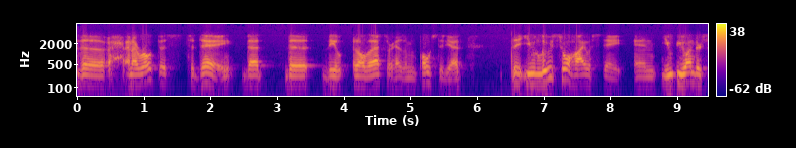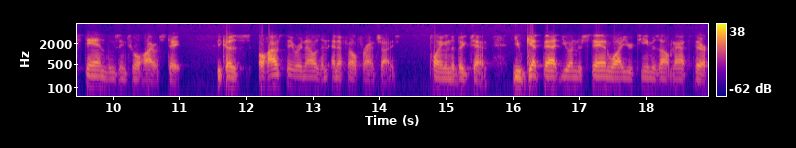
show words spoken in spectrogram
the and I wrote this today that the the although that story hasn't been posted yet, that you lose to Ohio State and you you understand losing to Ohio State because Ohio State right now is an NFL franchise playing in the Big Ten. You get that. You understand why your team is outmatched there,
